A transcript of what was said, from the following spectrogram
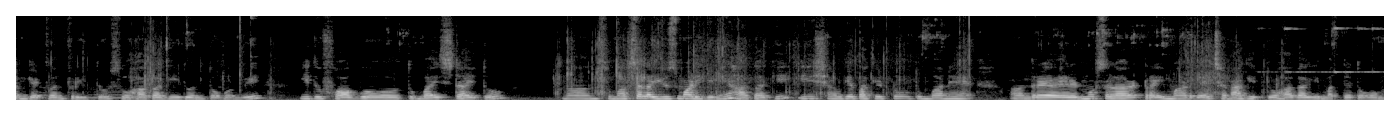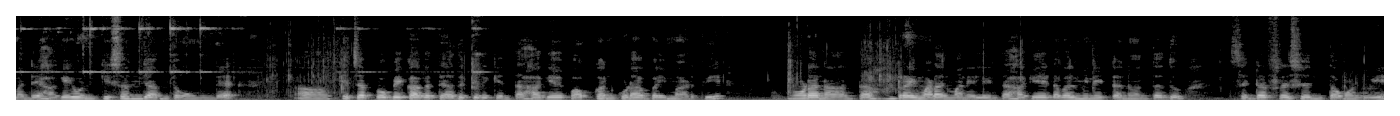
one get one free ಇತ್ತು. ಸೊ ಹಾಗಾಗಿ ಇದೊಂದು ತೊಗೊಂಡ್ವಿ. ಇದು ಫಾಗು ತುಂಬ ಇಷ್ಟ ಆಯಿತು. ನಾನು ಸುಮಾರು ಸಲ ಯೂಸ್ ಮಾಡಿದ್ದೀನಿ. ಹಾಗಾಗಿ ಈ ಶಾವಿಗೆ ಪ್ಯಾಕೆಟು ತುಂಬಾ ಅಂದರೆ ಎರಡು, ಮೂರು ಸಲ ಟ್ರೈ ಮಾಡಿದೆ. ಚೆನ್ನಾಗಿತ್ತು. ಹಾಗಾಗಿ ಮತ್ತೆ ತೊಗೊಂಬಂದೆ. ಹಾಗೆ ಒಂದು ಕಿಸನ್ ಜಾಮ್ ತೊಗೊಂಬಂದೆ. ಕೆಚಪ್ ಬೇಕಾಗತ್ತೆ ಅದಕ್ಕೆ, ಇದಕ್ಕೆ ಅಂತ. ಹಾಗೆ ಪಾಪ್ಕಾರ್ನ್ ಕೂಡ ಬೈ ಮಾಡಿದ್ವಿ. ನೋಡೋಣ ಅಂತ ಟ್ರೈ ಮಾಡೋಣ ಮನೇಲಿ ಅಂತ. ಹಾಗೆ ಡಬಲ್ ಮಿನಿಟ್ ಅನ್ನುವಂಥದ್ದು ಸೆಂಟರ್ ಫ್ರೆಶ್ ತೊಗೊಂಡ್ವಿ.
